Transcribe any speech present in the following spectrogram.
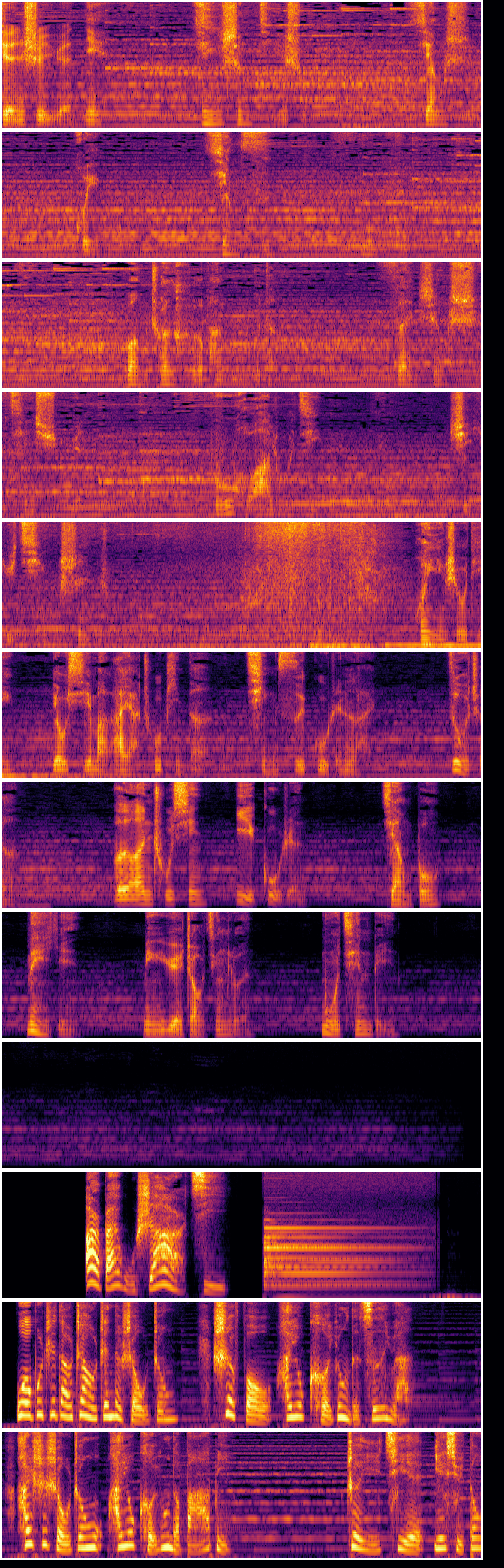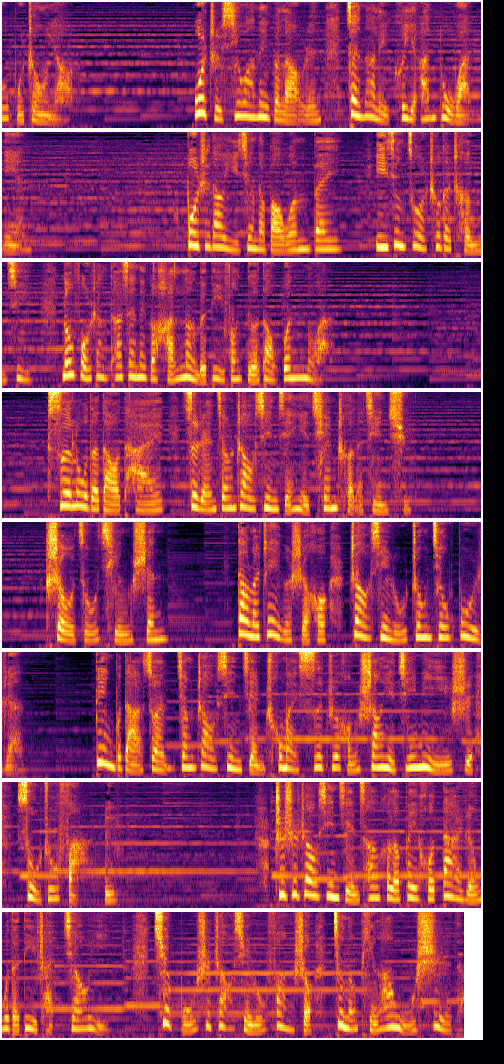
前世缘孽，今生结束，相识、会故，相思、幕后。忘川河畔孤等，三生石前许愿，浮华落尽，只余情深入。欢迎收听由喜马拉雅出品的《情似故人来》，作者。文安初心忆故人，蒋波，魅影，明月照经纶，木千林。二百五十二集。我不知道赵真的手中是否还有可用的资源，还是手中还有可用的把柄。这一切也许都不重要了。我只希望那个老人在那里可以安度晚年。不知道已经的保温杯，已经做出的成绩，能否让他在那个寒冷的地方得到温暖？思路的倒台，自然将赵信简也牵扯了进去。手足情深，到了这个时候，赵信如终究不忍，并不打算将赵信简出卖司之恒商业机密一事诉诸法。只是赵信简参和了背后大人物的地产交易，却不是赵信如放手就能平安无事的。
